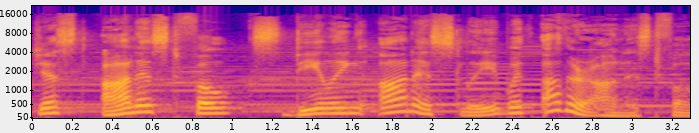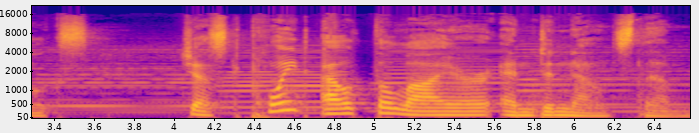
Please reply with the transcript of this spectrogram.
Just honest folks dealing honestly with other honest folks. Just point out the liar and denounce them.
